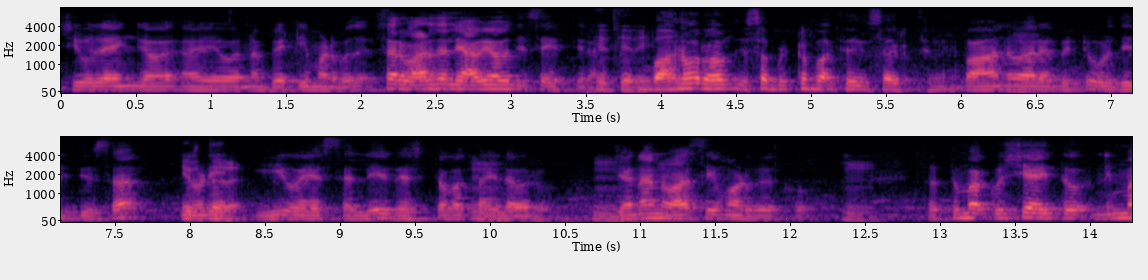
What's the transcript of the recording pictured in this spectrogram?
ಶಿವಲಿಂಗವನ್ನು ಭೇಟಿ ಮಾಡ್ಬೋದು. ಸರ್ ವಾರದಲ್ಲಿ ಯಾವ್ಯಾವ ದಿವಸ ಇರ್ತೀರಾ? ಭಾನುವಾರ ಒಂದು ದಿವಸ ಬಿಟ್ಟು ಬಾಕಿ ದಿವಸ ಇರ್ತೀನಿ. ಭಾನುವಾರ ಬಿಟ್ಟು ಉಳಿದಿದ್ದ ದಿವಸ ನೋಡಿ. ಈ ವಯಸ್ಸಲ್ಲಿ ರೆಸ್ಟ್ ತಗೋತಾ ಇಲ್ಲ ಅವರು ಜನನ ವಾಸಿ ಮಾಡಬೇಕು. ಸೊ ತುಂಬ ಖುಷಿ ಆಯಿತು. ನಿಮ್ಮ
